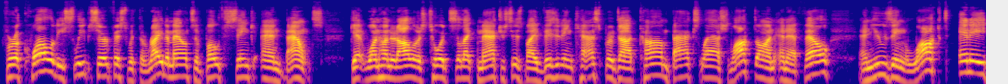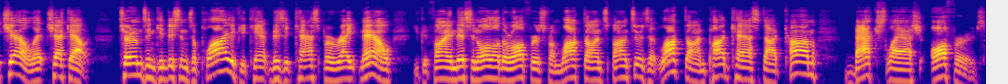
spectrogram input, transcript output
for a quality sleep surface with the right amounts of both sink and bounce. Get $100 towards select mattresses by visiting Casper.com backslash locked on NFL and using locked NHL at checkout. Terms and conditions apply. If you can't visit Casper right now, you can find this and all other offers from Locked On sponsors at lockedonpodcast.com backslash offers.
